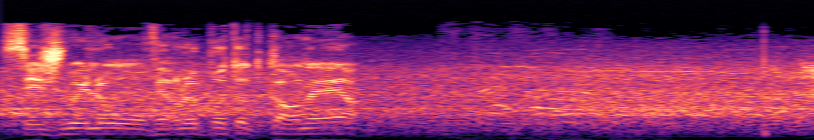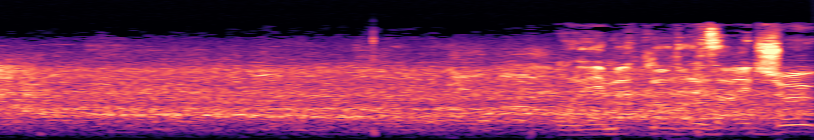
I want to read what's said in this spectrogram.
C'est joué long vers le poteau de corner. On est maintenant dans les arrêts de jeu.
